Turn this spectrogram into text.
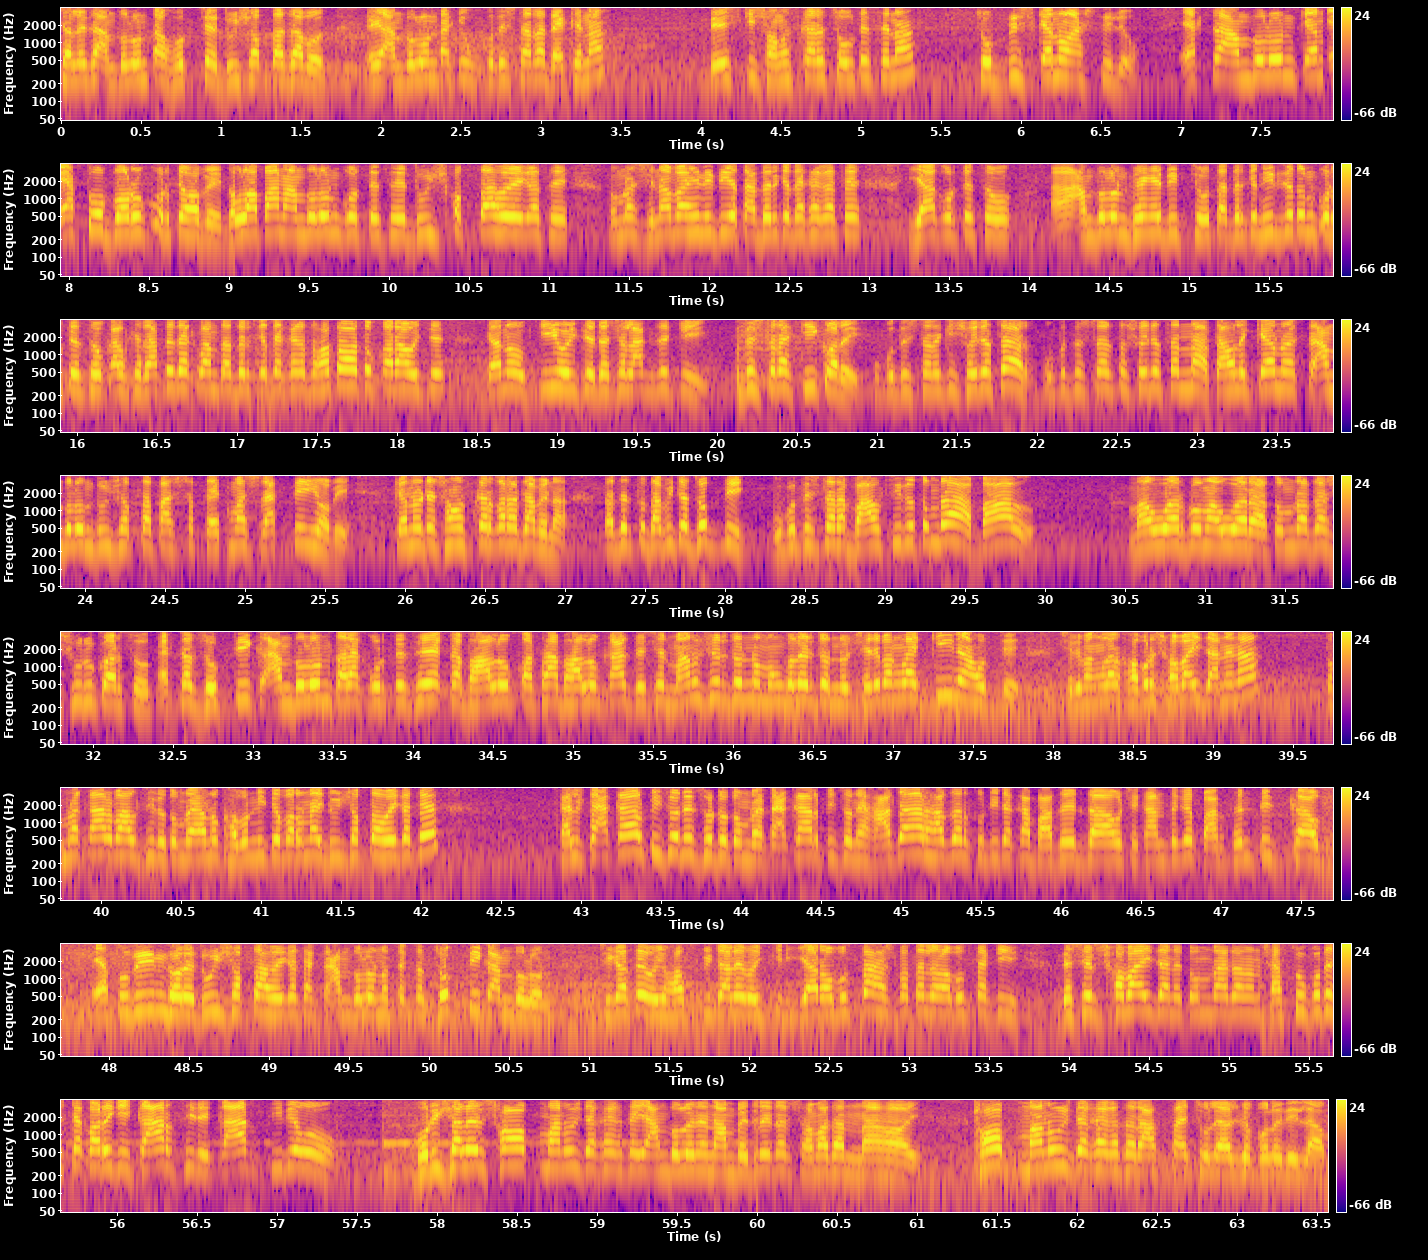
বরিশালে যে আন্দোলনটা হচ্ছে দুই সপ্তাহ যাবত এই আন্দোলনটা কি উপদেষ্টারা দেখে না? দেশ কি সংস্কারে চলতেছে না? চব্বিশ কেন আসছিল? একটা আন্দোলন কেন এত বড় করতে হবে? দোলাপান আন্দোলন করতেছে, দুই সপ্তাহ হয়ে গেছে। তোমরা সেনাবাহিনী দিয়ে তাদেরকে দেখা গেছে, ইয়া করতেছো আন্দোলন ভেঙে দিচ্ছ, তাদেরকে নির্যাতন করতেছো। কালকে রাতে দেখলাম তাদেরকে দেখা গেছে, হতাহত করা হয়েছে। কেন? কি হয়েছে? দেশে লাগছে কি? উপদেষ্টারা কি করে? উপদেষ্টারা কি স্বৈরাচার? উপদেষ্টারা তো স্বৈরাচার না। তাহলে কেন একটা আন্দোলন দুই সপ্তাহ, পাঁচ সপ্তাহ, এক মাস রাখতেই হবে? কেন এটা সংস্কার করা যাবে না? তাদের তো দাবিটা যৌক্তিক। উপদেষ্টারা বাল ছিল তোমরা? বাল। মাউয়ার পো মাউয়ারা তোমরা যা শুরু করছ, একটা যৌক্তিক আন্দোলন তারা করতেছে, একটা ভালো কথা, ভালো কাজ দেশের মানুষের জন্য, মঙ্গলের জন্য। শেরে বাংলায় কি না হচ্ছে? শেরে বাংলার খবর সবাই জানে না? তোমরা কার বাল ছিল? তোমরা এখনও খবর নিতে পারো নাই? দুই সপ্তাহ হয়ে গেছে। খালি টাকার পিছনে ছোট তোমরা, টাকার পিছনে হাজার হাজার কোটি টাকা বাজেট দাও, সেখান থেকে পার্সেন্টেজ খাও। এতদিন ধরে দুই সপ্তাহ হয়ে গেছে, একটা আন্দোলন হচ্ছে, একটা যৌক্তিক আন্দোলন। ঠিক আছে? ওই হসপিটালের ওই ক্রিয়ার অবস্থা, হাসপাতালের অবস্থা কি? দেশের সবাই জানে, তোমরা জানো স্বাস্থ্য উপদেষ্টা করে কি? কার সিরে কার সিরে ও? বরিশালের সব মানুষ দেখা গেছে এই আন্দোলনে নামবে এটার সমাধান না হয়। সব মানুষ দেখা গেছে রাস্তায় চলে আসবে বলে দিলাম।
